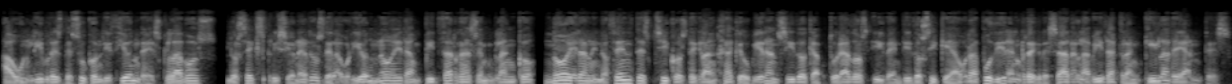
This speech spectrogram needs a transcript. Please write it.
Aún libres de su condición de esclavos, los exprisioneros de Laurión no eran pizarras en blanco, no eran inocentes chicos de granja que hubieran sido capturados y vendidos y que ahora pudieran regresar a la vida tranquila de antes.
